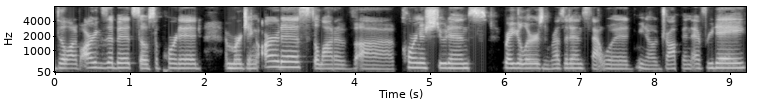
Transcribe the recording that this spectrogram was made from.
did a lot of art exhibits, so supported emerging artists, a lot of uh, Cornish students, regulars, and residents that would, you know, drop in every day.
